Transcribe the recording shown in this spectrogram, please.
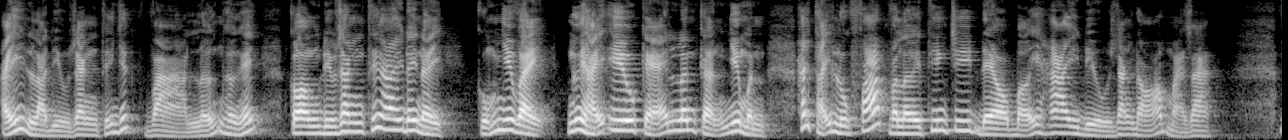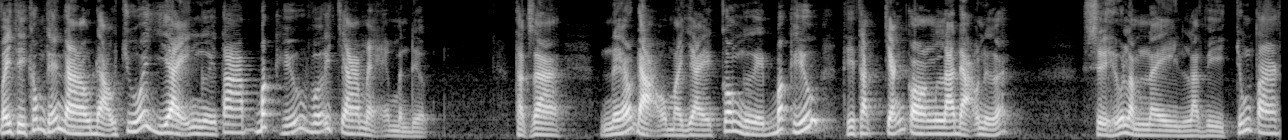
Ấy là điều răn thứ nhất và lớn hơn hết. Còn điều răn thứ hai đây này cũng như vậy. Ngươi hãy yêu kẻ lân cận như mình. Hãy thảy luật pháp và lời thiên tri đều bởi hai điều răn đó mà ra. Vậy thì không thể nào đạo Chúa dạy người ta bất hiếu với cha mẹ mình được. Thật ra, nếu đạo mà dạy con người bất hiếu thì thật chẳng còn là đạo nữa. Sự hiểu lầm này là vì chúng ta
